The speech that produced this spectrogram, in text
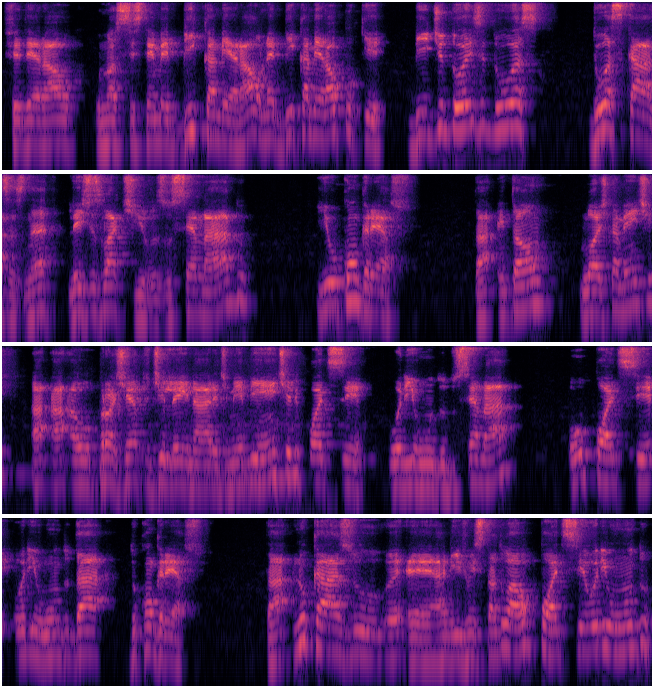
federal, o nosso sistema é bicameral, né, bicameral por quê? Bi de dois e duas, duas casas, né, legislativas, o Senado e o Congresso, tá? Então, logicamente, a, a, o projeto de lei na área de meio ambiente, ele pode ser oriundo do Senado ou pode ser oriundo da, do Congresso. Tá? No caso, é, a nível estadual, pode ser oriundo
